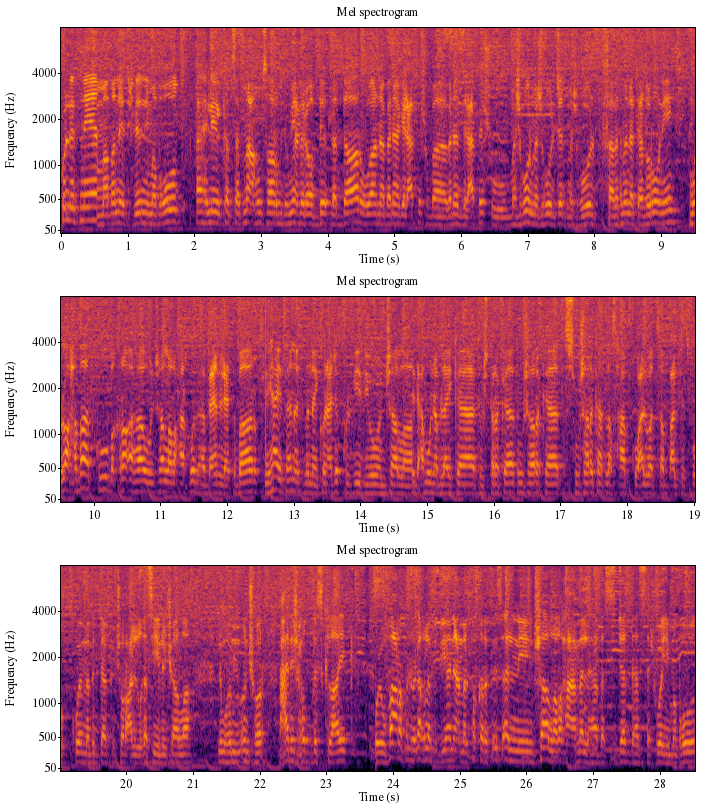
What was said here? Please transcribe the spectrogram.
كل اثنين ما ظنيتش لأني مضغوط. أهلي كبست معهم صاروا بدهم يعملوا update للدار وأنا بناقي العفش وبنزل عفش ومشغول مشغول جد مشغول. فبتمنى تعذروني. ملاحظاتكم بقرأها وإن شاء الله راح أخذها بعين الاعتبار. نهاية أتمنى يكون عجبكم الفيديو. إن شاء الله تدعمونا بلايكات واشتراكات ومشاركات مشاركات لأصحابكم على الواتساب على الفيسبوك. وين ما بدك انشر على الغسيل إن شاء الله. المهم انشر ما حدش يحط dislike وبعرف إنه الأغلب بده اياني أعمل فقرة اسالني إن شاء الله راح أعملها بس جد هسه شوي مضغوط.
